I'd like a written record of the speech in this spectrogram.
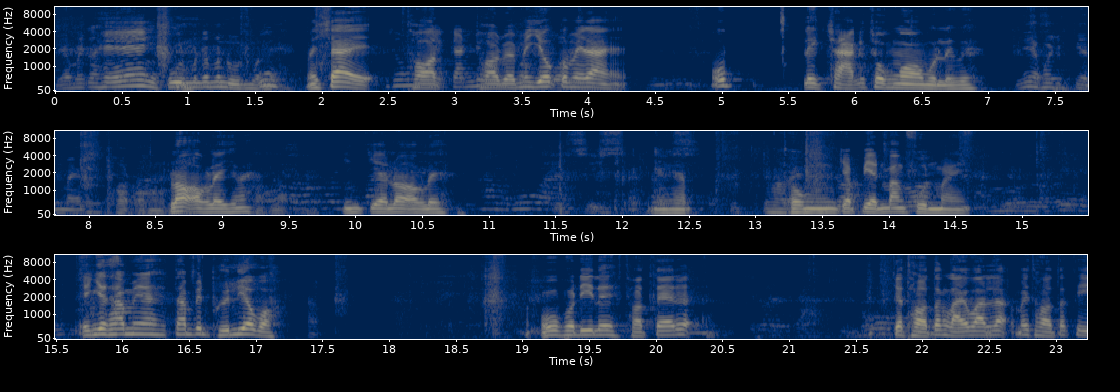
เดี๋ยวมันก็แห้งปูนมันจะมาหนุนหมดเลยไม่ใช่ ถอดถอดแบบไม่ยกก็ไม่ได้อุ๊บเหล็กฉากก็ชงงอหมดเลยเว้ยนี่พอจะเปลี่ยนใหม่ถอดออกมาลอกออกเลยใช่ไหมถอดออกยินเจียลอกออกเลยนี่ครับทงจะเปลี่ยนบางฝุ่นใหม่ เองจะทำยังไงทำเป็นผืนเดียวบ่โอ้พอดีเลย ถอดแต่ด้วยจะถอดตั้งหลายวันแล้ว ไม่ถอดสักที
